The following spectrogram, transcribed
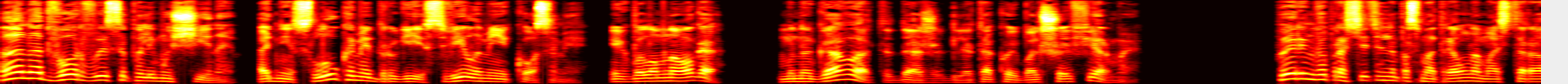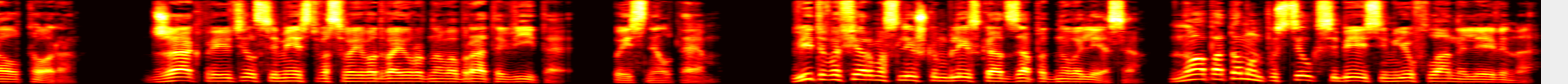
а на двор высыпали мужчины, одни с луками, другие с вилами и косами. Их было много. Многовато даже для такой большой фермы. Перин вопросительно посмотрел на мастера Алтора. «Джак приютил семейство своего двоюродного брата Вита», — пояснил Тем. «Витова ферма слишком близко от западного леса. Ну а потом он пустил к себе и семью Флана Левина.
